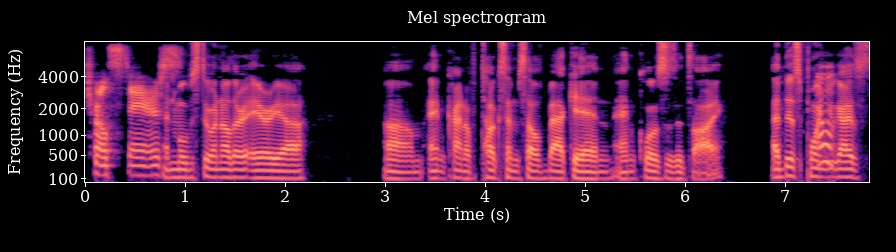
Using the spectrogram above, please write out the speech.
Troll stairs. and moves to another area, um, and kind of tucks himself back in and closes its eye. At this point, Oh. you guys.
